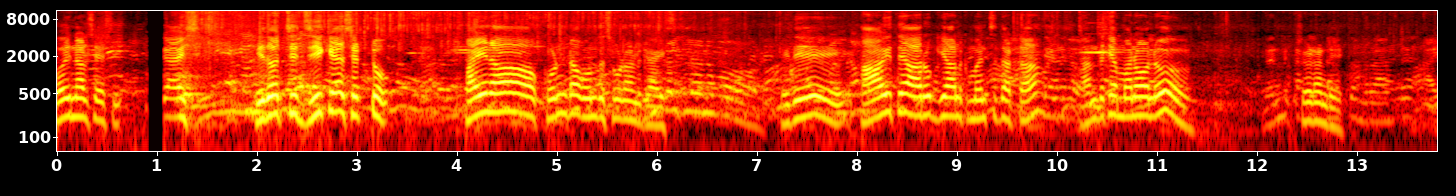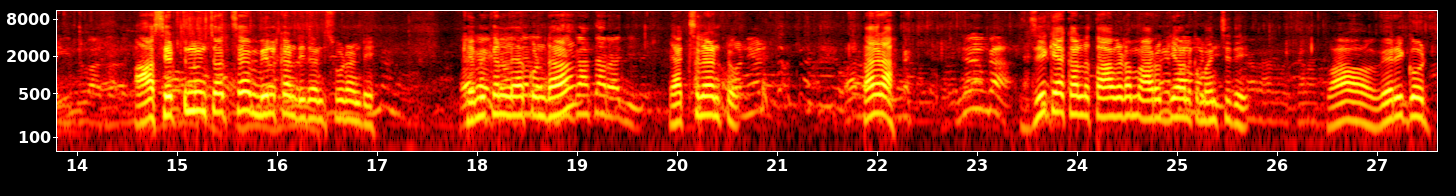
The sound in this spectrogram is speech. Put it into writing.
భోజనాలు చేసి. గాయస్ ఇది వచ్చి జీకే సెట్టు. పైన కొండ ఉంది చూడండి గాయస్ ఇది తాగితే ఆరోగ్యానికి మంచిదట. అందుకే మనోళ్ళు చూడండి. ఆ సెట్ నుంచి వచ్చే మిల్క్ అండి ఇదండి చూడండి. కెమికల్ లేకుండా ఎక్సలెంట్. తాగరా? జీకే కళ్ళు తాగడం ఆరోగ్యానికి మంచిది. వా వెరీ గుడ్.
